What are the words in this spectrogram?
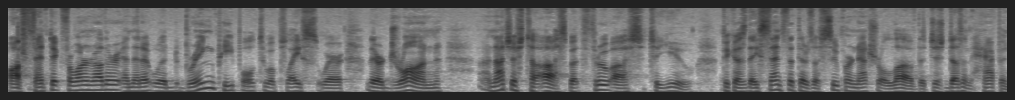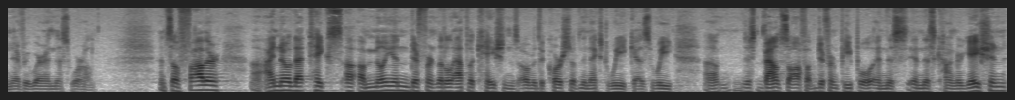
authentic for one another, and that it would bring people to a place where they're drawn uh, not just to us, but through us to you, because they sense that there's a supernatural love that just doesn't happen everywhere in this world. And so, Father, uh, I know that takes a, a, million different little applications over the course of the next week as we um, just bounce off of different people in this, in this congregation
